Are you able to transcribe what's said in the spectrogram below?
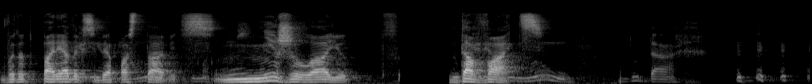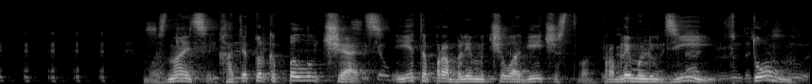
в этот порядок себя поставить, не желают давать. Вы знаете, хотят только получать. И это проблема человечества, проблема людей в том,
